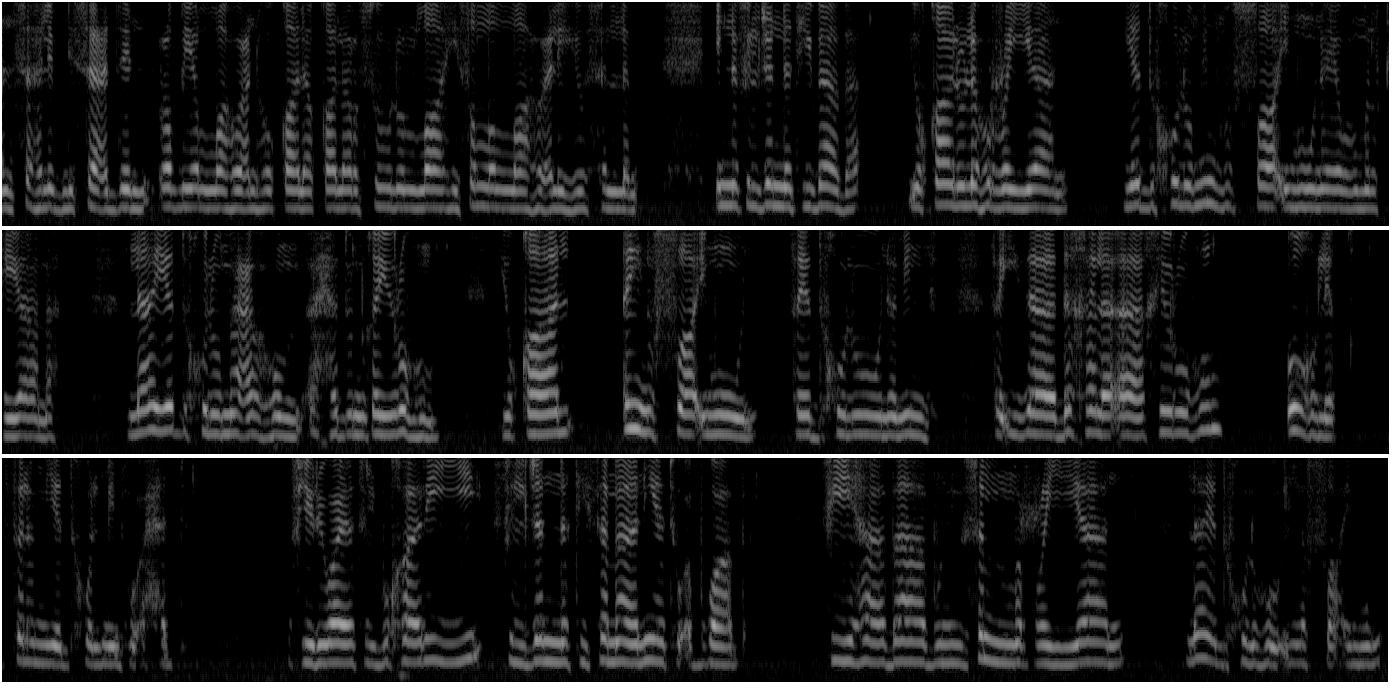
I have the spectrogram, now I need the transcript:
عن سهل بن سعد رضي الله عنه قال قال رسول الله صلى الله عليه وسلم إن في الجنة بابا يقال له الريان يدخل منه الصائمون يوم القيامة لا يدخل معهم أحد غيرهم يقال أين الصائمون؟ فيدخلون منه فإذا دخل آخرهم أغلق فلم يدخل منه أحد. وفي رواية البخاري في الجنة ثمانية أبواب. فيها باب يسمى الريان لا يدخله إلا الصائمون.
